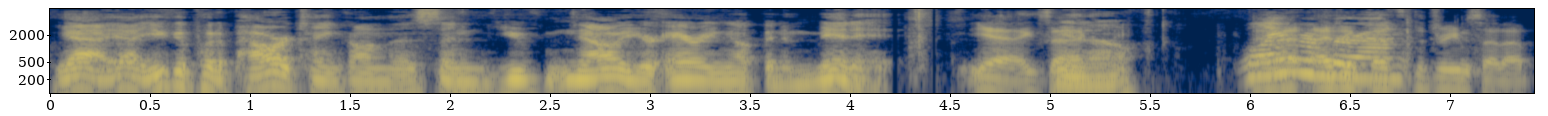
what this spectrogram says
Yeah, yeah. You could put a power tank on this, and you've now you're airing up in a minute. Yeah, exactly. You know, well, And I remember think on that's the dream setup.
